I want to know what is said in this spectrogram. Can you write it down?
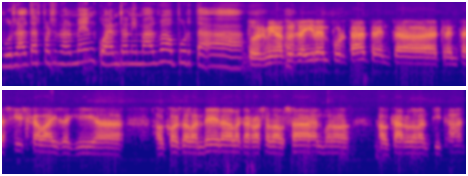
vosaltres personalment, quants animals vau portar? Doncs mira, nosaltres ahir vam portar 30, 36 cavalls aquí a, al cos de bandera, a la carrossa del Sant, bueno, al carro de l'entitat.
